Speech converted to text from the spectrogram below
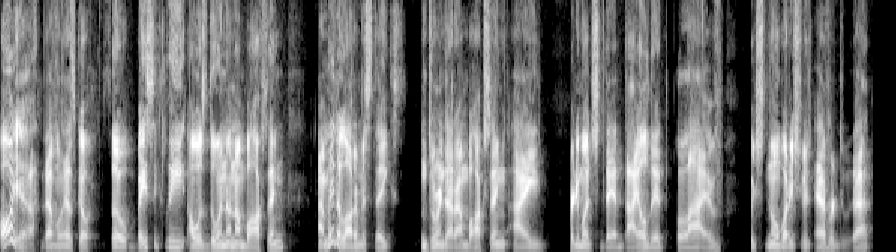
Oh yeah, definitely. Let's go. So basically, I was doing an unboxing. I made a lot of mistakes during that unboxing. I pretty much dialed it live, which nobody should ever do that.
